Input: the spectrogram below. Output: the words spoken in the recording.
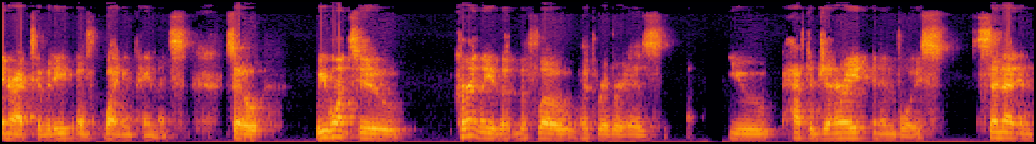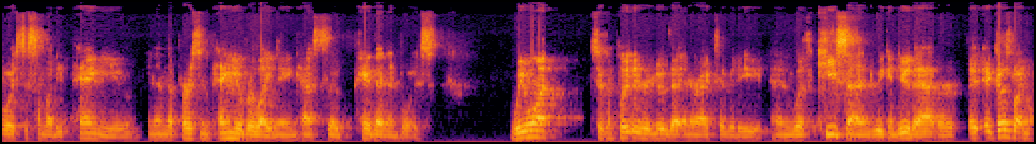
interactivity of Lightning payments. So we want to currently the, the flow with River is you have to generate an invoice, send that invoice to somebody paying you, and then the person paying you over Lightning has to pay that invoice. We want to completely remove that interactivity. And with KeySend, we can do that. Or it, it goes by,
